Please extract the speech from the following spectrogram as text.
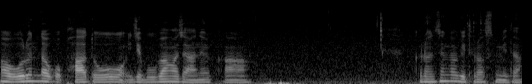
어, 오른다고 봐도 이제 무방하지 않을까 그런 생각이 들었습니다.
